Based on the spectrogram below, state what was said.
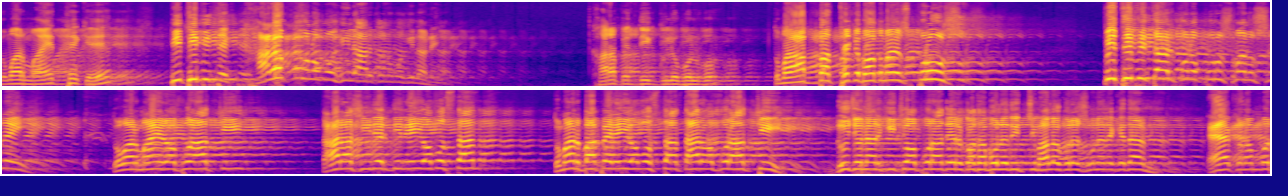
তোমার মায়ের থেকে পৃথিবীতে খারাপ কোনো মহিলা আর কোনো মহিলা নেই। খারাপের দিকগুলো বলব। তোমার আব্বার থেকে বদমায়েশ পুরুষ। পৃথিবীতে আর কোনো পুরুষ মানুষ নেই। তোমার মায়ের অপরাধ কি? তার আশিরের দিন এই অবস্থান তোমার বাপের এই অবস্থা, তার অপরাধ কি? দুজনের কিছু অপরাধের কথা বলে দিচ্ছি, ভালো করে শুনে রেখে দেন। এক নম্বর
